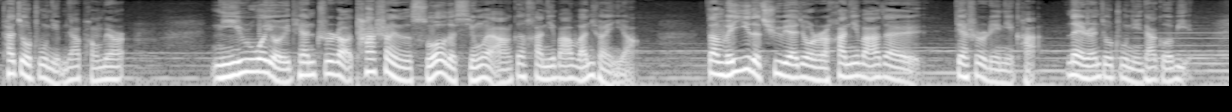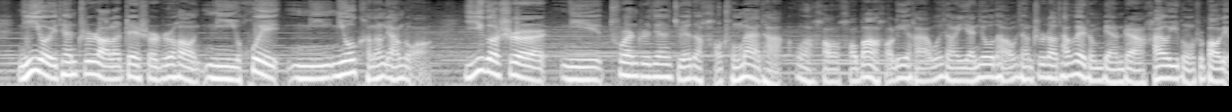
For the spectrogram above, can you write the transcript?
他就住你们家旁边。你如果有一天知道他剩下的所有的行为啊，跟汉尼拔完全一样，但唯一的区别就是汉尼拔在电视里你看那人就住你家隔壁。你有一天知道了这事儿之后，你会你你有可能两种。一个是你突然之间觉得好崇拜他，哇，好好棒，好厉害，我想研究他，我想知道他为什么变成这样。还有一种是报警，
